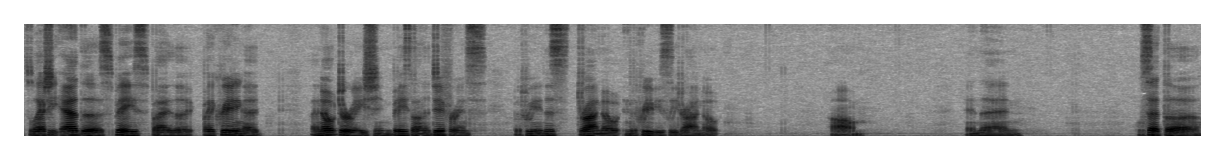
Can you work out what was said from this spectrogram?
so we'll actually add the space by the by creating a, a note duration based on the difference between this drawn note and the previously drawn note. Um, and then set the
